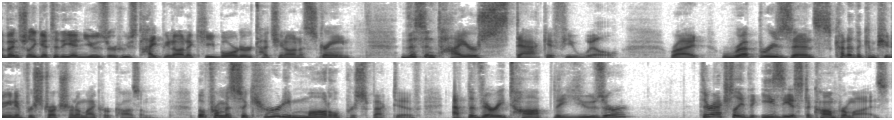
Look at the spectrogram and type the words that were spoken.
eventually get to the end user who's typing on a keyboard or touching on a screen. This entire stack, if you will, right, represents kind of the computing infrastructure in a microcosm. But from a security model perspective, at the very top, the user they're actually the easiest to compromise.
